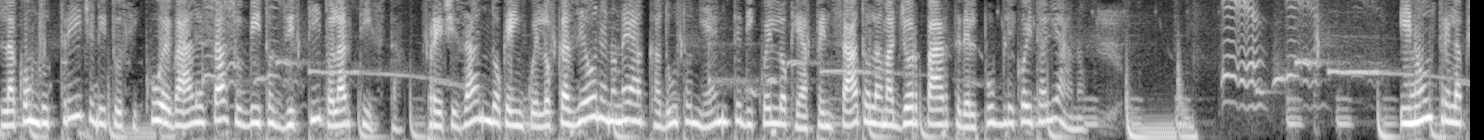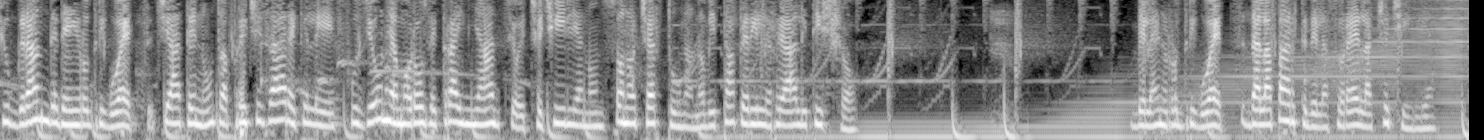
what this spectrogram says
La conduttrice di Tosicu e Vales ha subito zittito l'artista, precisando che in quell'occasione non è accaduto niente di quello che ha pensato la maggior parte del pubblico italiano. Inoltre la più grande dei Rodriguez ci ha tenuto a precisare che le effusioni amorose tra Ignazio e Cecilia non sono certo una novità per il reality show. Belen Rodriguez dalla parte della sorella Cecilia.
